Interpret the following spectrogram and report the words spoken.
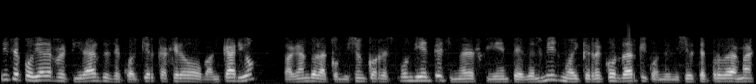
y se podía retirar desde cualquier cajero bancario pagando la comisión correspondiente si no eras cliente del mismo. Hay que recordar que cuando inició este programa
